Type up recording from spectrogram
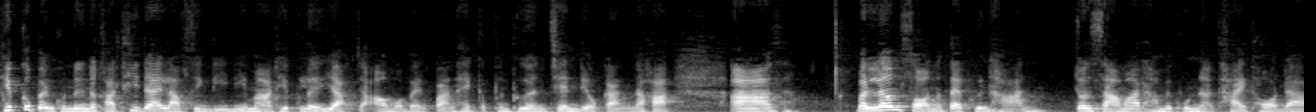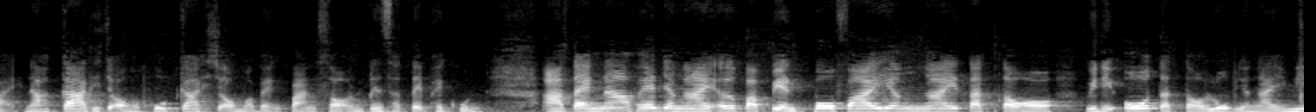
ทิปก็เป็นคนหนึ่งนะคะที่ได้รับสิ่งดีนี้มาทิปเลยอยากจะเอามาแบ่งปันให้กับเพื่อนๆ เช่นเดียวกันนะคะอ่า มันเริ่มสอนตั้งแต่พื้นฐานจนสามารถทำให้คุณนะถ่ายทอดได้นะกล้าที่จะออกมาพูดกล้าที่จะออกมาแบ่งปันสอนเป็นสเต็ปให้คุณแต่งหน้าเฟซยังไงเออปรับเปลี่ยนโปรไฟล์ยังไงตัดต่อวิดีโอตัดต่อรูปยังไง มี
